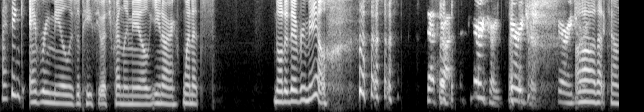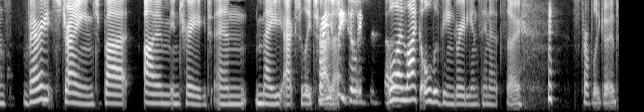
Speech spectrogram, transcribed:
I think every meal is a PCOS friendly meal, you know, when it's not at every meal. That's right. Very true. Very true. Very true. Oh, that sounds very strange, but I'm intrigued and may actually try Strangely that. delicious. Though. Well, I like all of the ingredients in it, so it's probably good.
